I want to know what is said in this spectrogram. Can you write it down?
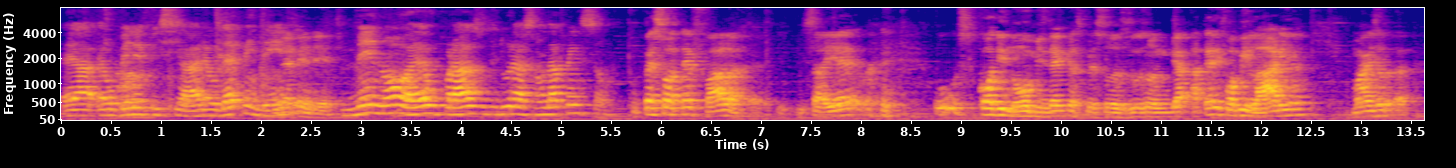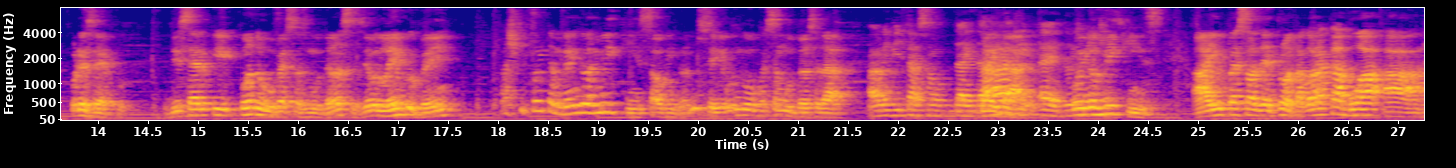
é, a- é o beneficiário, é o dependente, Independente. menor é o prazo de duração da pensão. O pessoal até fala, isso aí é os codinomes né, que as pessoas usam, até de forma hilária, mas, eh, por exemplo, disseram que quando houve essas mudanças, eu lembro bem, acho que foi também em 2015, salvo engano, não sei, houve essa mudança da, A limitação da da idade, idade, é foi em 2015. Aí o pessoal dizia, pronto, agora acabou a,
